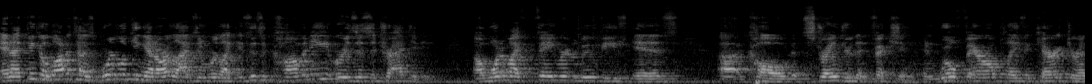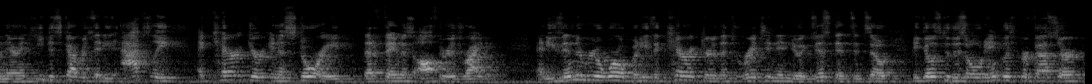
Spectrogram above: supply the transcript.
And I think a lot of times we're looking at our lives and we're like, is this a comedy or is this a tragedy? Uh, one of my favorite movies is uh, called Stranger Than Fiction. And Will Ferrell plays a character in there, and he discovers that he's actually a character in a story that a famous author is writing. And he's in the real world, but he's a character that's written into existence. And so he goes to this old English professor,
